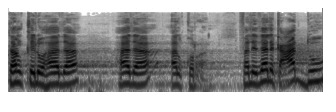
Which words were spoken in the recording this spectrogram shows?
تنقل هذا هذا القرآن. فلذلك عدوا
